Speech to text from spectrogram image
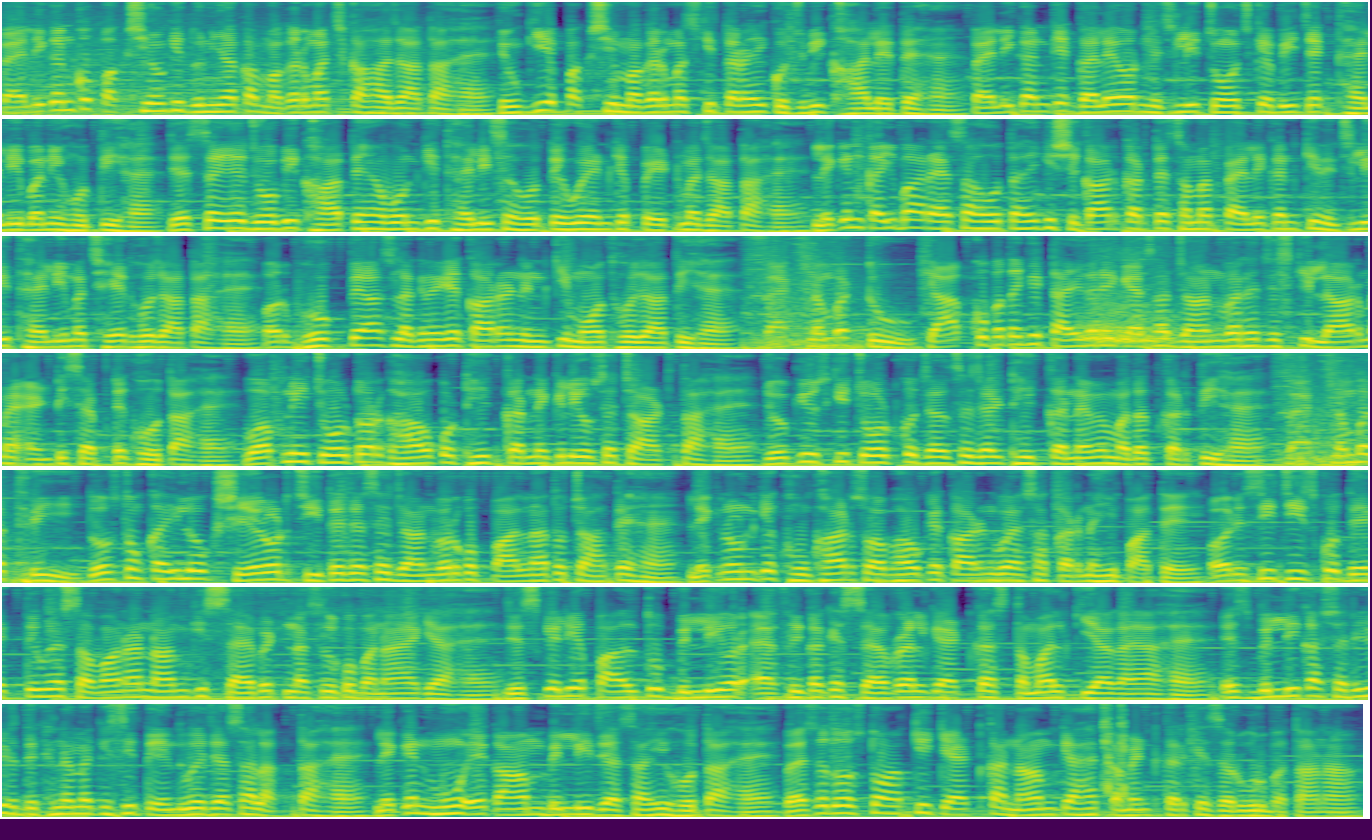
Pelican को पक्षियों की दुनिया का मगरमच्छ कहा जाता है, क्योंकि ये पक्षी मगरमच्छ की तरह ही कुछ भी खा लेते हैं। पेलिकन के गले और निचली चोंच के बीच एक थैली बनी होती है, जिससे ये जो भी खाते हैं वो उनकी थैली से होते हुए इनके पेट में जाता है। लेकिन कई बार ऐसा होता है कि शिकार करते समय पेलिकन की निचली थैली में छेद हो जाता है और भूख प्यास लगने के कारण इनकी मौत हो जाती है। फैक्ट नंबर टू, क्या आपको पता है कि टाइगर एक ऐसा जानवर है जिसकी लार में एंटीसेप्टिक होता है? वो अपनी चोट और घाव को ठीक करने के लिए उसे चाटता है, जो की उसकी चोट को जल्द से जल्द ठीक करने में मदद करती है। फैक्ट नंबर थ्री, दोस्तों कई लोग शेर और चीते जैसे जानवर को पालना तो चाहते हैं, लेकिन उनके खूंखार स्वभाव के कारण वो ऐसा कर नहीं पाते। और इसी चीज़ को देखते हुए सवाना नाम की सैबिट नस्ल को बनाया गया है, जिसके लिए पालतू बिल्ली और अफ्रीका के सेवरल कैट का इस्तेमाल किया गया है। इस बिल्ली का शरीर दिखने में किसी तेंदुए जैसा लगता है, लेकिन मुँह एक आम बिल्ली जैसा ही होता है। वैसे दोस्तों, आपकी कैट का नाम क्या है, कमेंट करके ज़रूर बताना।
